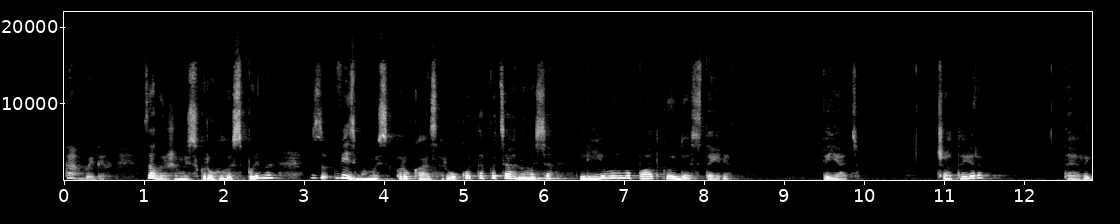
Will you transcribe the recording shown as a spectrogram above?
та видих. Залишимось круглою спиною, візьмемось рука за руку та потягнемося лівою лопаткою до стелі. П'ять, чотири, три,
